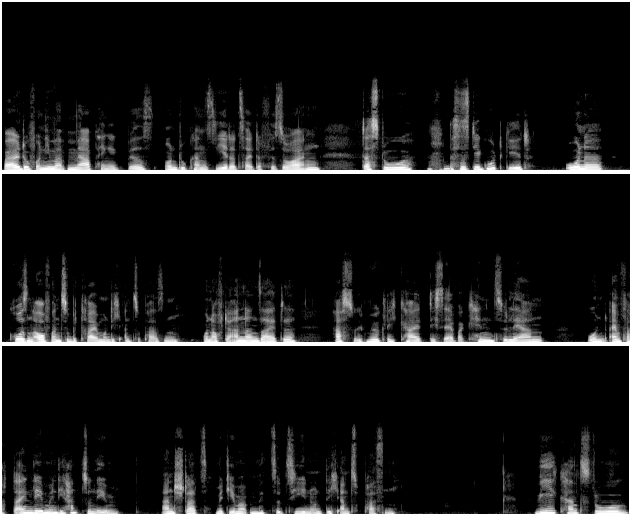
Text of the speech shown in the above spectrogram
weil du von niemandem mehr abhängig bist und du kannst jederzeit dafür sorgen, dass du, dass es dir gut geht, ohne großen Aufwand zu betreiben und dich anzupassen. Und auf der anderen Seite hast du die Möglichkeit, dich selber kennenzulernen und einfach dein Leben in die Hand zu nehmen, anstatt mit jemandem mitzuziehen und dich anzupassen. Wie kannst du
